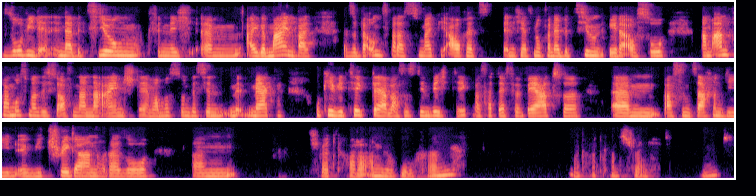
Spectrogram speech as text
so wie in der Beziehung, finde ich, ähm, allgemein, weil, also bei uns war das zum Beispiel auch jetzt, wenn ich jetzt nur von der Beziehung rede, auch so, am Anfang muss man sich so aufeinander einstellen. Man muss so ein bisschen merken, okay, wie tickt der, was ist dem wichtig, was hat der für Werte, ähm, was sind Sachen, die ihn irgendwie triggern oder so. Ähm, ich werde gerade angerufen. War gerade ganz schlecht. Und?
